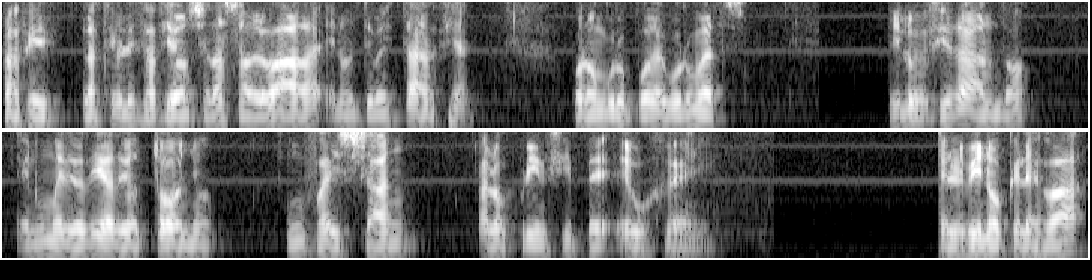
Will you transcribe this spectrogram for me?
la civilización será salvada en última instancia por un grupo de gourmets dilucidando en un mediodía de otoño un faisán a lo príncipe Eugenio. El vino que les va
